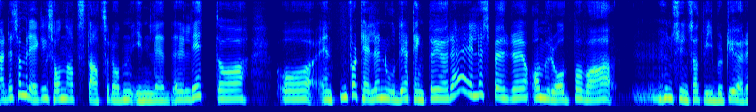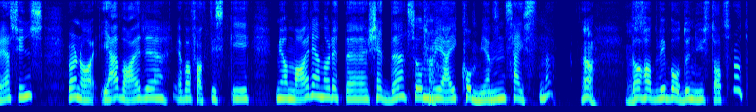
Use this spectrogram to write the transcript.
er det som regel sånn at statsråden innleder litt, og, og enten forteller noe de har tenkt å gjøre, eller spør om råd på hva hun syns at vi burde gjøre. Jeg syns Hør nå, jeg var, jeg var faktisk i Myanmar ja, når dette skjedde, så når jeg kom hjem den 16., Ja. da hadde vi både ny statsråd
